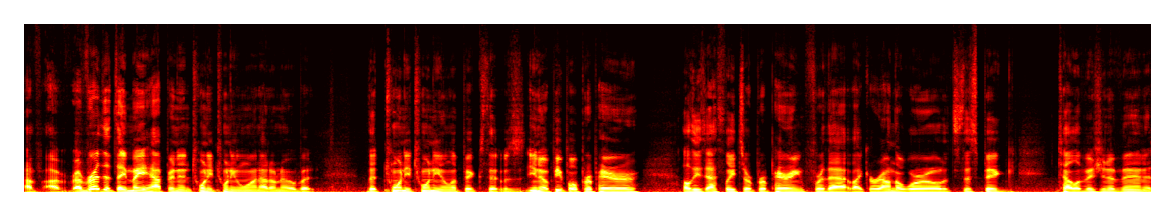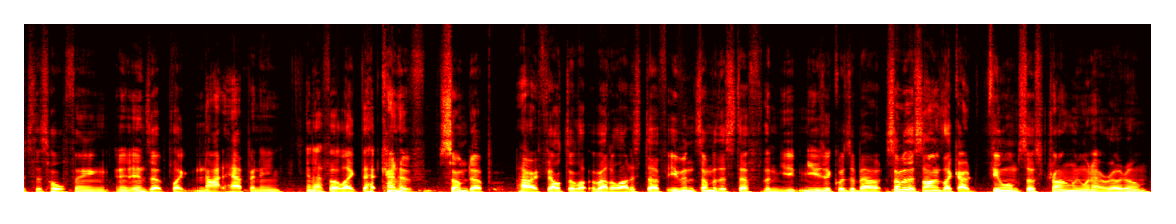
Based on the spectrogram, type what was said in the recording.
I've, I've I've read that they may happen in 2021. I don't know, but the 2020 Olympics that was, you know, people prepare, all these athletes are preparing for that like around the world. It's this big television event, it's this whole thing, and it ends up like not happening. And I felt like that kind of summed up how I felt about a lot of stuff, even some of the stuff the mu- music was about. Some of the songs, like I'd feel them so strongly when I wrote them,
